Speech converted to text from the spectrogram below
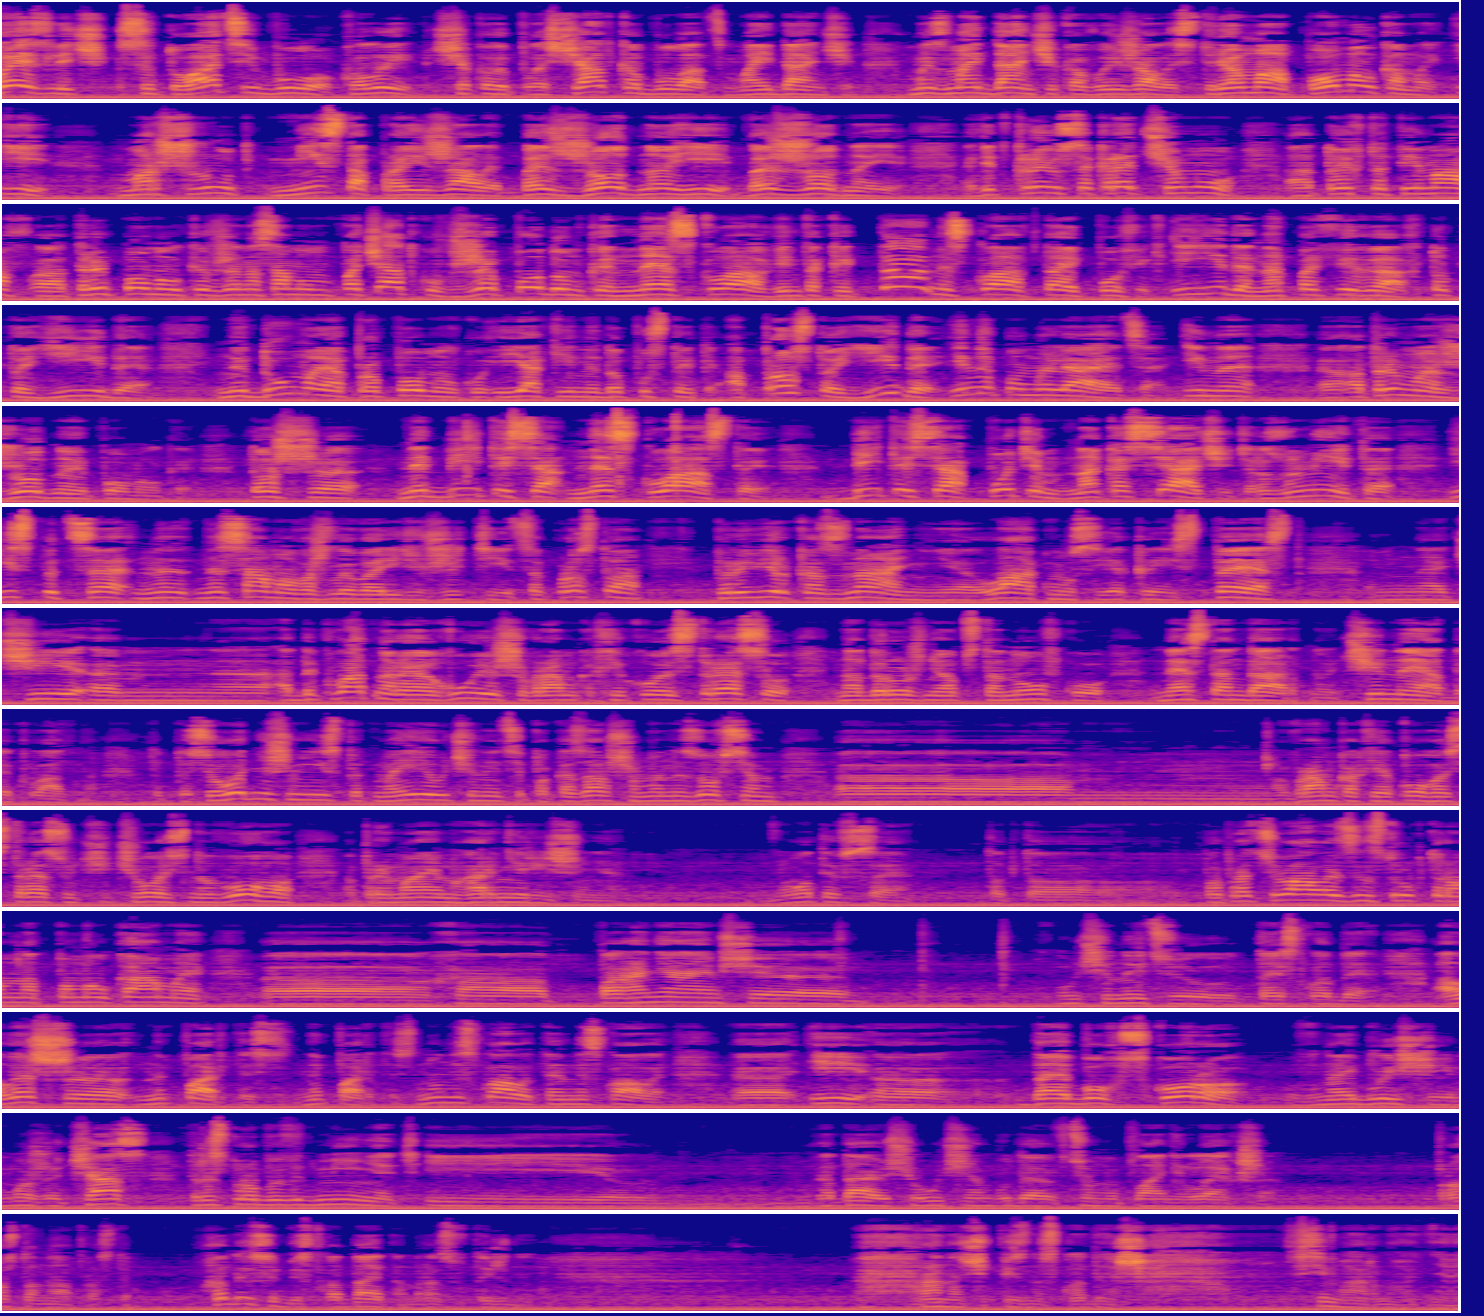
Безліч ситуацій було, коли ще коли площадка була, майданчик. Ми з майданчика виїжджали з трьома помилками і маршрут міста проїжджали без жодної, без жодної. Відкрию секрет, чому той, хто піймав три помилки вже на самому початку, вже подумки не склав. Він такий, та не склав, та й пофіг. І їде на пофігах, тобто їде, не думає про помилку і як її не допустити, а просто їде і не помиляється, і не е, отримує жодної помилки. Тож е, не бійтеся не скласти. Бійтеся потім накосячить, розумієте? Іспит це не, не сама важлива річ в житті. Це просто перевірка знань, лакмус якийсь, тест. Чи ем, адекватно реагуєш в рамках якогось стресу на дорожню обстановку нестандартно чи неадекватно? Тобто сьогоднішній іспит моєї учениці показав, що ми не зовсім е, в рамках якогось стресу чи чогось нового приймаємо гарні рішення. Ну от і все. Тобто попрацювали з інструктором над помилками, е, поганяємо ще ученицю та й складе. Але ж е, не парьтесь, не парьтесь. Ну не склали, та й не склали. Е, і дай Бог скоро, в найближчий може час, три спроби відмінять і гадаю, що учням буде в цьому плані легше. Просто-напросто. Ходи собі, складай там раз в тиждень. Рано чи пізно складеш. Всім гарного дня.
